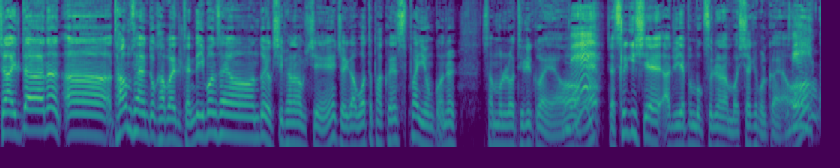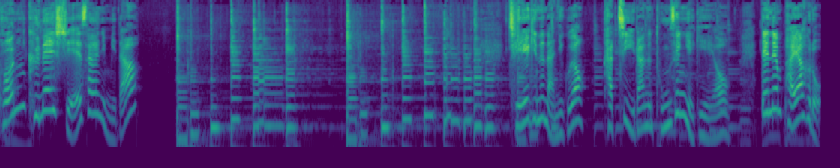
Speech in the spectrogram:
자, 일단은, 아, 다음 사연도 가봐야 될 텐데, 이번 사연도 역시 변함없이 저희가 워터파크 and 스파 이용권을 선물로 드릴 거예요. 네. 자, 슬기 씨의 아주 예쁜 목소리로 한번 시작해 볼까요? 네, 권근혜 씨의 사연입니다. 제 얘기는 아니고요. 같이 일하는 동생 얘기예요. 때는 바야흐로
